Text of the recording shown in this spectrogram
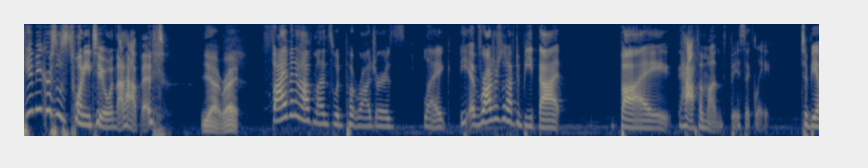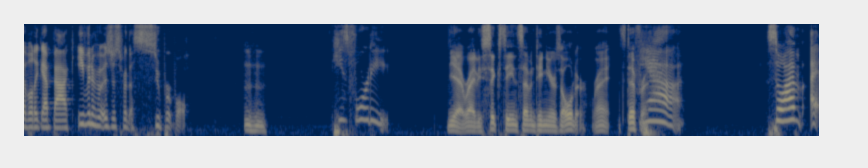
Cam Akers was 22 when that happened. Yeah, right. Five and a half months would put Rodgers like he, Rodgers would have to beat that by half a month, basically, to be able to get back, even if it was just for the Super Bowl. Mm-hmm. He's 40. Yeah, right. He's 16, 17 years older. Right. It's different. Yeah. So I'm. I,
